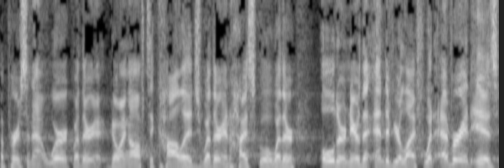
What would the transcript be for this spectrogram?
a person at work, whether going off to college, whether in high school, whether older, near the end of your life, whatever it is,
